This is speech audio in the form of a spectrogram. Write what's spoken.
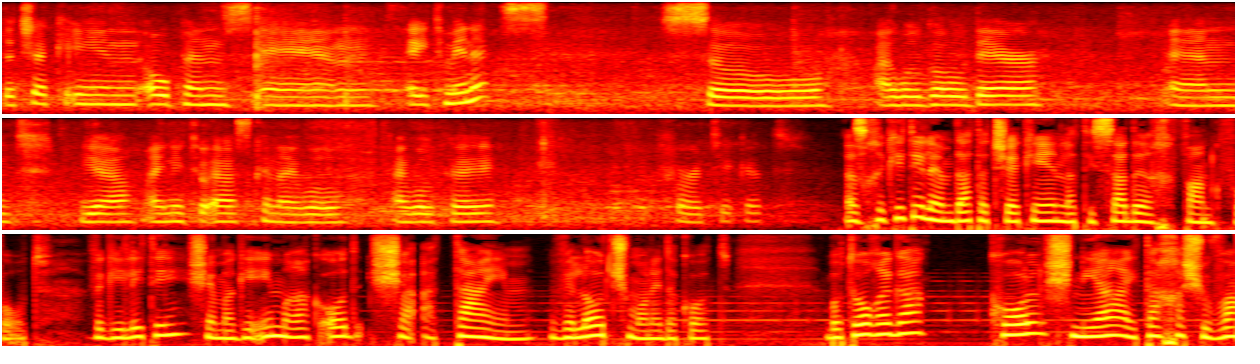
the check-in opens in eight minutes. So I will go there, and yeah, I need to ask, and I will I will pay for a ticket. אז חיכיתי לעמדת הצ'ק-אין לטיסה דרך פרנקפורט, וגיליתי שמגיעים רק עוד שעתיים, ולא עוד שמונה דקות. באותו רגע, כל שנייה הייתה חשובה,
